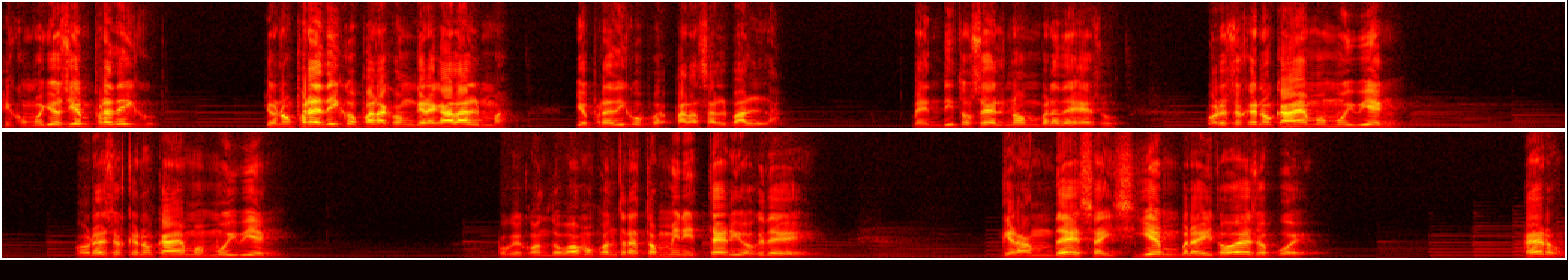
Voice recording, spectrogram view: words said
Y como yo siempre digo, yo no predico para congregar alma, yo predico para salvarla. Bendito sea el nombre de Jesús. Por eso es que no caemos muy bien. Por eso es que no caemos muy bien. Porque cuando vamos contra estos ministerios de grandeza y siembra y todo eso, pues. Pero,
